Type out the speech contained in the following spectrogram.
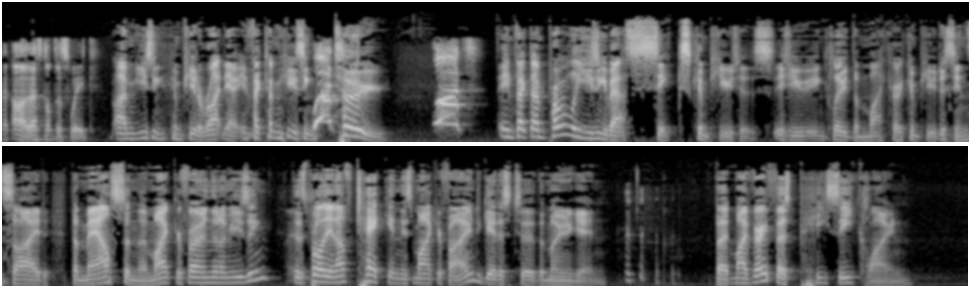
Oh, that's not this week. I'm using a computer right now. In fact, I'm using What? two. What? In fact, I'm probably using about six computers if you include the microcomputers inside the mouse and the microphone that I'm using. There's probably enough tech in this microphone to get us to the moon again. but my very first PC clone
